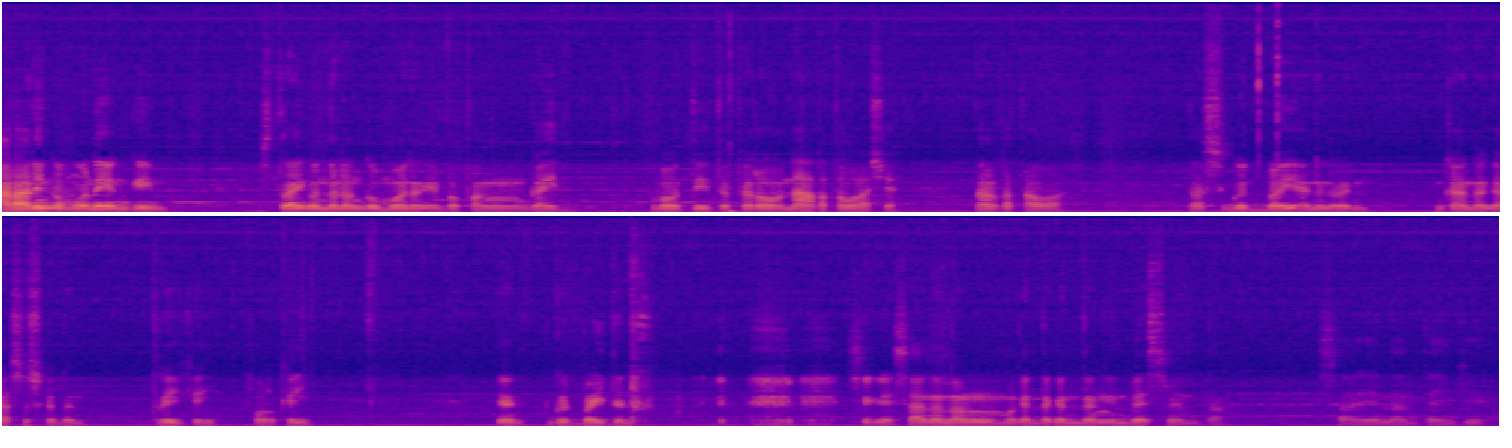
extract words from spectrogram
Aralin ko muna yung game. Tapos try ko na lang gumawa ng iba pang guide about dito. Pero nakakatawa siya. Nakakatawa. Tapos goodbye, ano na rin. Magkano nagastos ka dun? 3K? 4K? Yun, goodbye dun. Sige, sana lang maganda-gandang investment to. Sayang lang, thank you.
